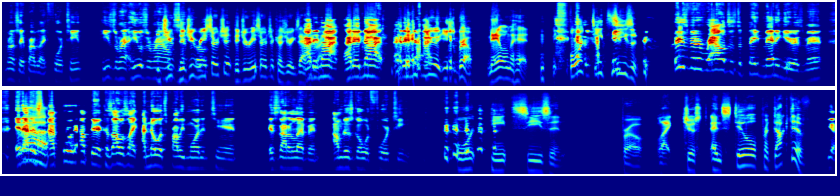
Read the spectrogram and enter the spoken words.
I'm gonna say probably like 14th. He's around. He was around. did you did you research it? Did you research it? Because you're exactly. I did right. not. I did not. I did not. you, you, bro, nail on the head. Fourteenth He- season. He's been around since the Peyton Manning years, man. And I Bruh. just I threw it out there because I was like, I know it's probably more than 10. It's not 11. I'm just going with 14. Fourteenth season, bro. Like just and still productive. Yeah.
